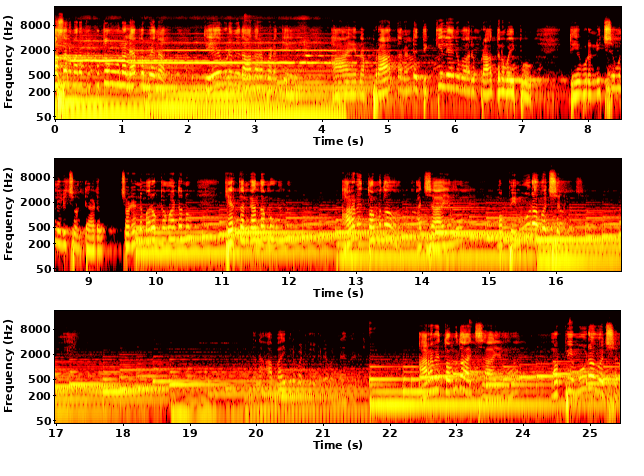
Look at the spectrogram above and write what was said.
అసలు మనకు కుటుంబం ఉన్నా లేకపోయినా దేవుడి మీద ఆధారపడితే ఆయన ప్రార్థన అంటే దిక్కి లేని వారు ప్రార్థన వైపు దేవుడు నిత్యము నిలిచుంటాడు. చూడండి మరొక మాటను కీర్తన గంధము అరవై తొమ్మిదో అధ్యాయము ముప్పై మూడో వచ్చను ఆ బైబిల్ పట్టుకుని అరవై తొమ్మిదో అధ్యాయము ముప్పై మూడో వచ్చిన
